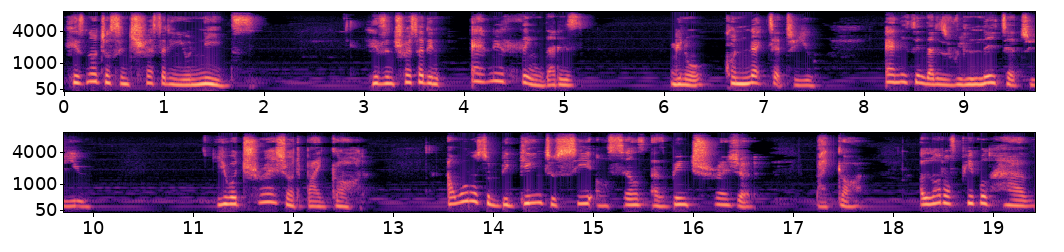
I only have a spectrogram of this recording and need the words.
He's not just interested in your needs, He's interested in anything that is, you know, connected to you, anything that is related to you. You are treasured by God. I want us to begin to see ourselves as being treasured by God. A lot of people have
